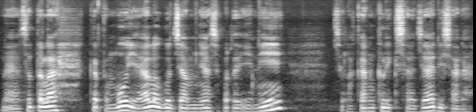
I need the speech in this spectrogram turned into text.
Nah, setelah ketemu ya logo jamnya seperti ini, silahkan klik saja di sana.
